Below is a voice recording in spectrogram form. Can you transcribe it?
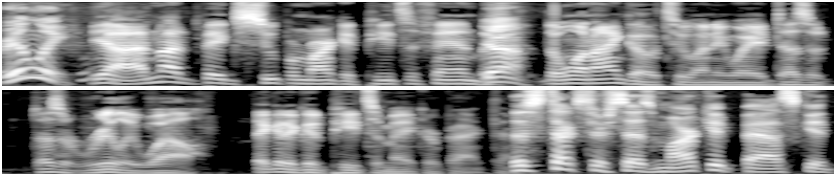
Really? Yeah, I'm not a big supermarket pizza fan, but Yeah. the one I go to anyway does it does it really well. They got a good pizza maker back there. This texter says Market Basket,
